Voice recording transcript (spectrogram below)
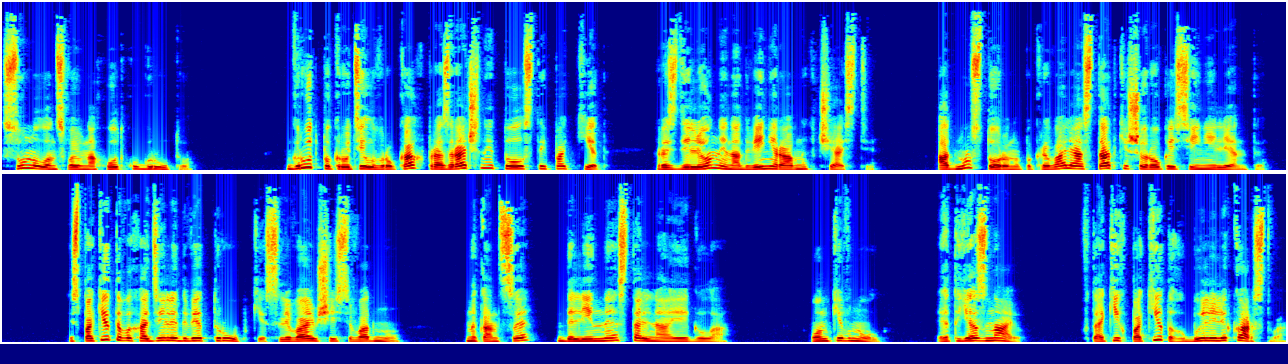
Сунул он свою находку Груту. Грут покрутил в руках прозрачный толстый пакет, разделенный на две неравных части. Одну сторону покрывали остатки широкой синей ленты. Из пакета выходили две трубки, сливающиеся в одну. На конце длинная стальная игла. Он кивнул. «Это я знаю. В таких пакетах были лекарства.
